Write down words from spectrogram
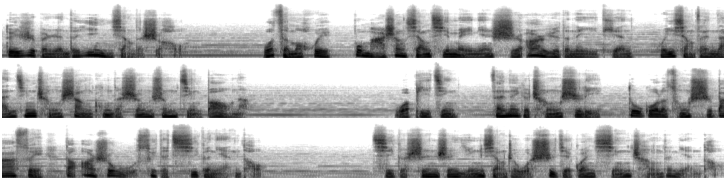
对日本人的印象的时候，我怎么会不马上想起每年十二月的那一天，回想在南京城上空的声声警报呢？我毕竟在那个城市里度过了从十八岁到二十五岁的七个年头。七个深深影响着我世界观形成的年头，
